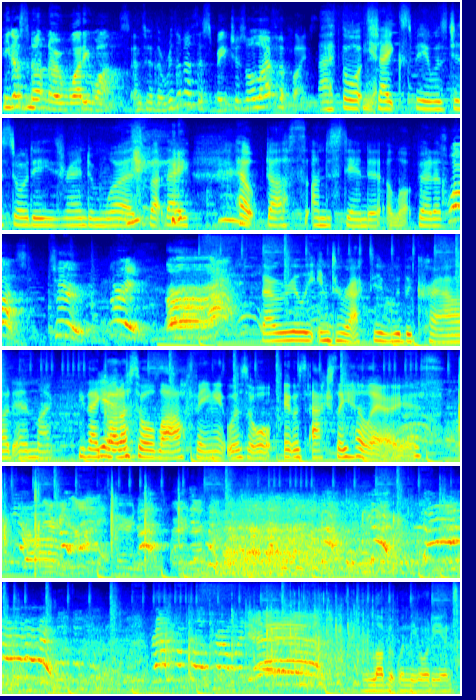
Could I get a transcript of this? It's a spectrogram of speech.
He does not know what he wants, and so the rhythm of the speech is all over the place. I thought yeah. Shakespeare was just all these random words, but they helped us understand it a lot better. One, two, three. They were really interactive with the crowd, and like they yeah. got us all laughing. It was all it was actually hilarious. Love it when the audience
